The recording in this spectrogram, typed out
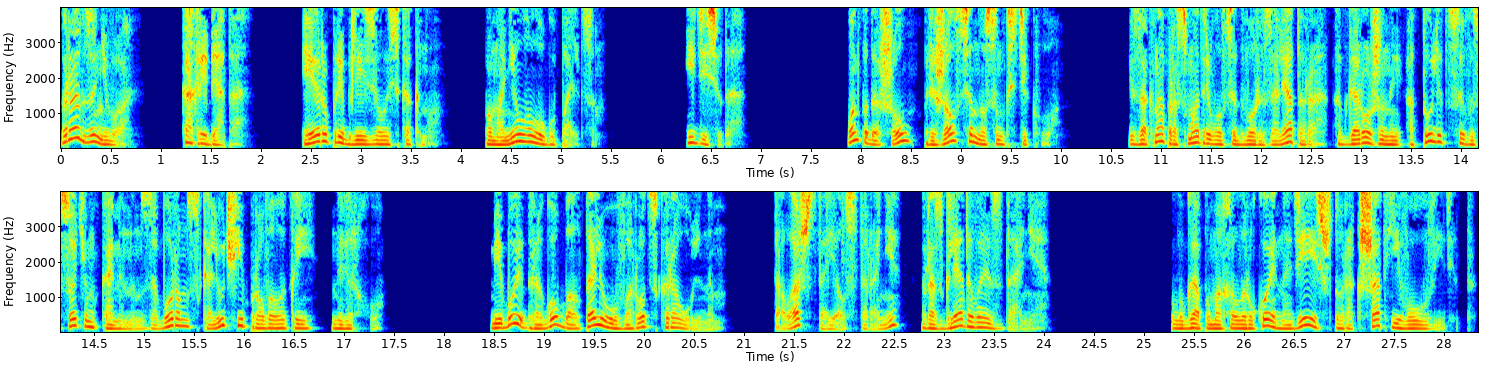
Рад за него. Как ребята? Эра приблизилась к окну. Поманила Лугу пальцем. «Иди сюда». Он подошел, прижался носом к стеклу. Из окна просматривался двор изолятора, отгороженный от улицы высоким каменным забором с колючей проволокой наверху. Мибо и Драго болтали у ворот с караульным. Талаш стоял в стороне, разглядывая здание. Луга помахал рукой, надеясь, что Ракшат его увидит.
